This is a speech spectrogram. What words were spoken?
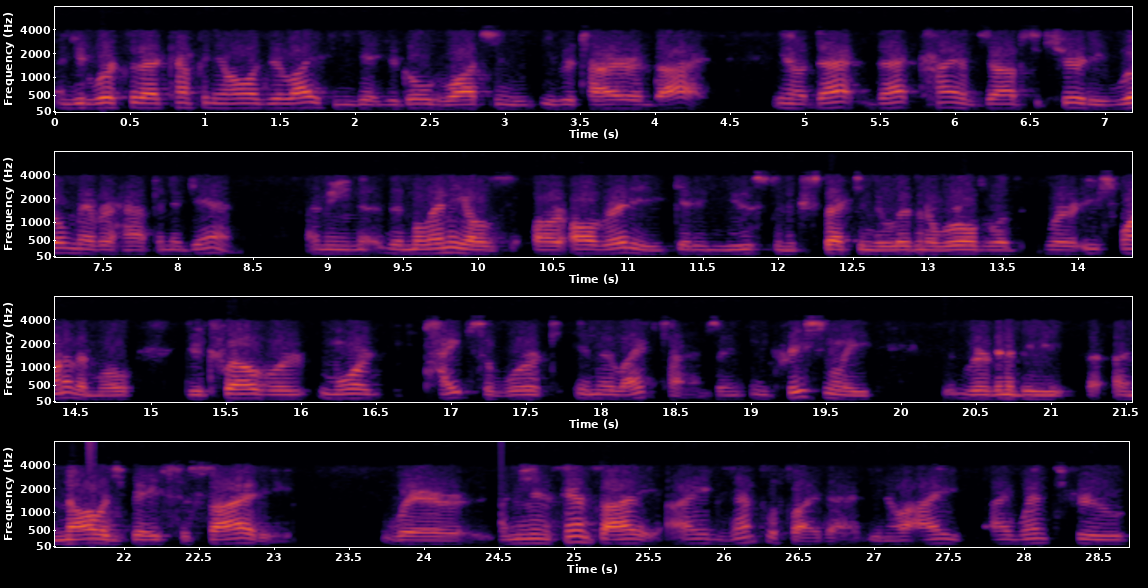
and you'd work for that company all of your life, and you get your gold watch, and you retire and die. You know that that kind of job security will never happen again. I mean, the millennials are already getting used and expecting to live in a world where, where each one of them will do 12 or more types of work in their lifetimes. And increasingly, we're going to be a knowledge-based society where I mean, in a sense, I I exemplify that. You know, I I went through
